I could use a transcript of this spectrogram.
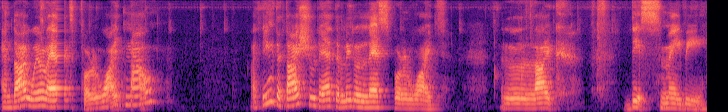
and I will add pearl white now. I think that I should add a little less pearl white, like this maybe.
